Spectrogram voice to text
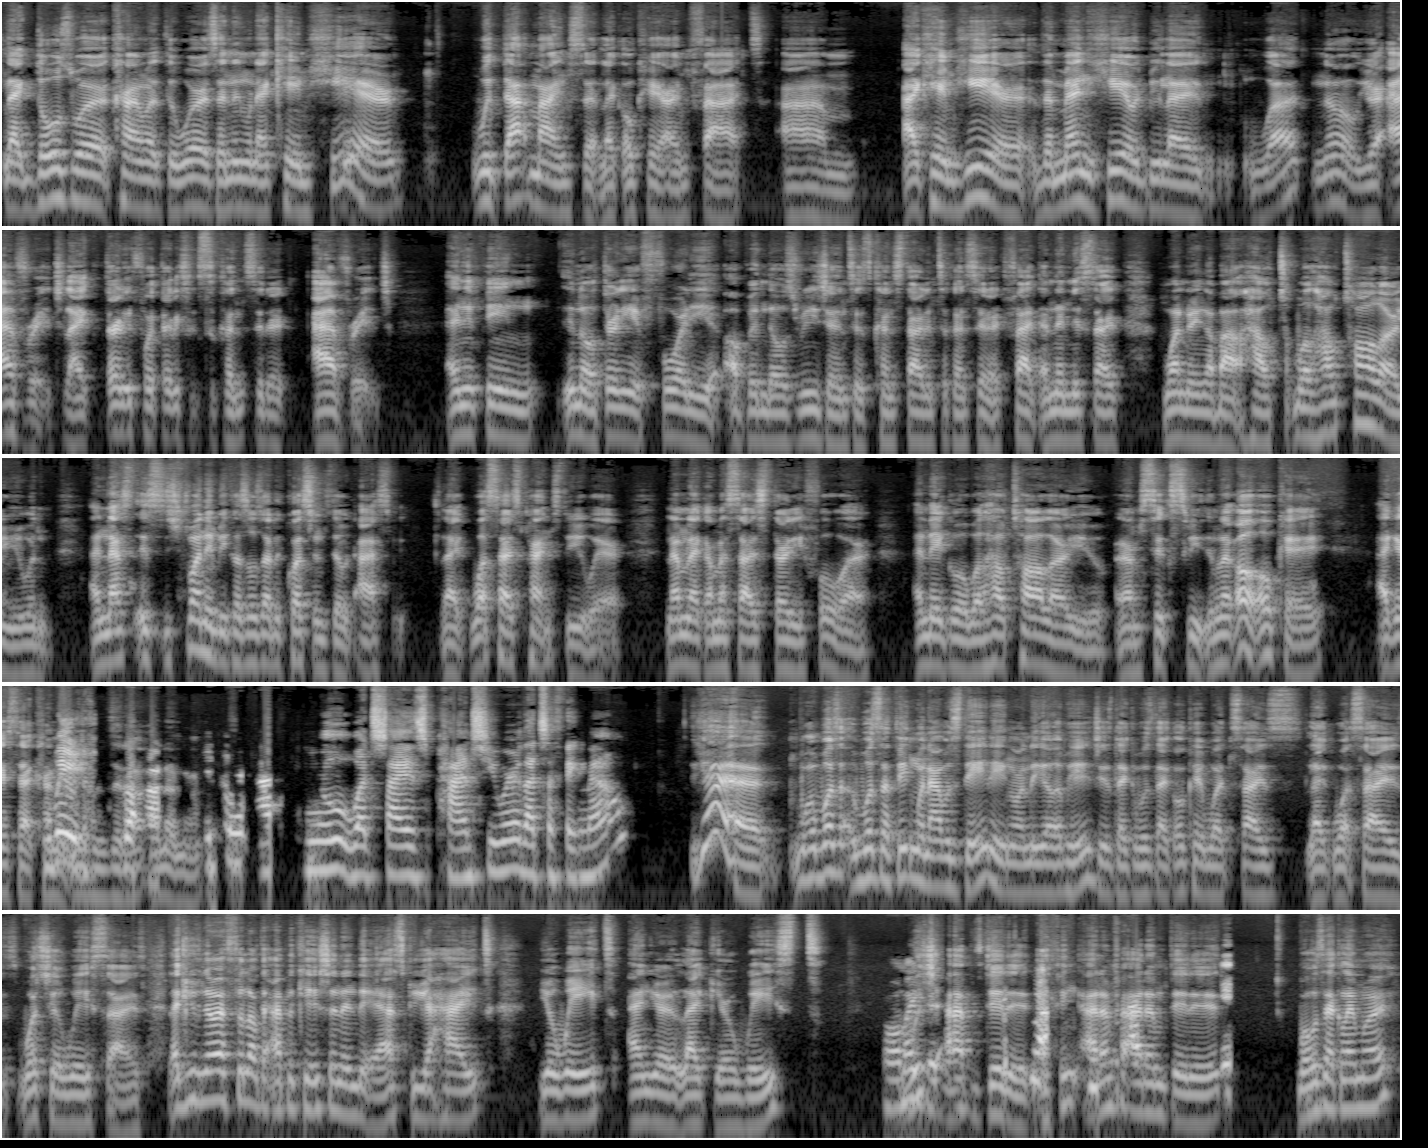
Like those were kind of like the words. And then when I came here with that mindset, like, okay, I'm fat. Um, I came here, the men here would be like, what? No, you're average. Like 34, 36 is considered average anything you know 38 40 up in those regions is con- starting to consider it fat. And then they start wondering about how t- well how tall are you? And and that's it's, funny because those are the questions they would ask me. Like what size pants do you wear? And i'm like i'm a size 34 and they go well how tall are you? And i'm six feet. I'm like oh okay. I guess that kind Wait, of evens it out. I don't know. People are asking you what size pants you wear. That's a thing now. Yeah, what was was a thing when I was dating on the Yellow Pages? Like it was like, okay, what size? Like what size? What's your waist size? Like you've never filled out the application and they ask you your height, your weight, and your like your waist. Oh my Which goodness. app did it? I think Adam for Adam did it. What was that, Glamour?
